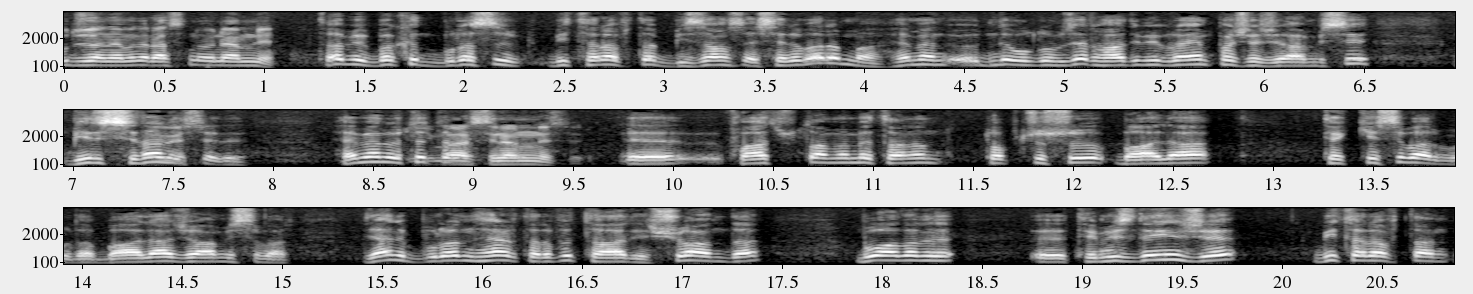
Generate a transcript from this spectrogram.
bu düzenlemeler aslında önemli. tabii bakın burası bir tarafta Bizans eseri var ama hemen önünde olduğumuz yer Hadim İbrahim Paşa Camisi bir Sinan Evet. eseri. Hemen öte tarafta Sinan'ın eseri. e, Fatih Sultan Mehmet Han'ın topçusu Bala tekkesi var burada. Bala Camisi var. Yani buranın her tarafı tarih. Şu anda bu alanı e, temizleyince bir taraftan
